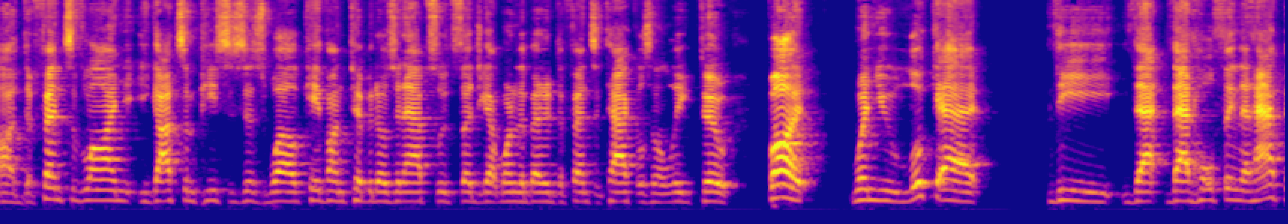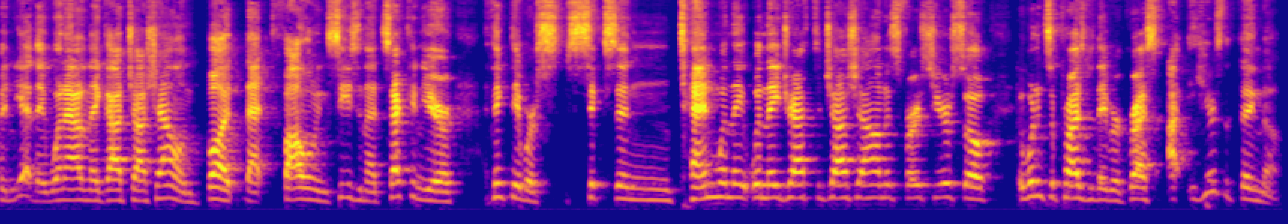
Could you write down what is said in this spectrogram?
uh, defensive line, you got some pieces as well. Kayvon Thibodeaux's an absolute stud. You got one of the better defensive tackles in the league too. But when you look at the that that whole thing that happened, yeah, they went out and they got Josh Allen, but that following season, that second year, I think they were six and ten when they when they drafted Josh Allen his first year. So it wouldn't surprise me they regress. I, here's the thing, though,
